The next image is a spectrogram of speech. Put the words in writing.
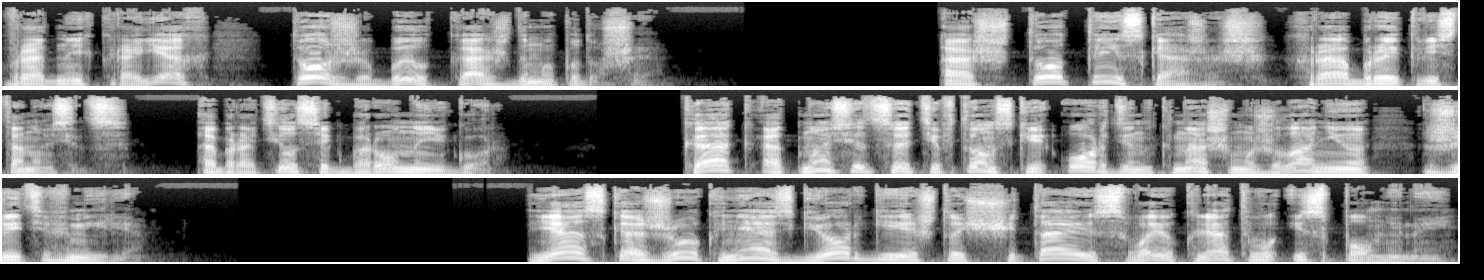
в родных краях тоже был каждому по душе. «А что ты скажешь, храбрый крестоносец?» Обратился к барону Егор. Как относится Тевтонский орден к нашему желанию жить в мире? Я скажу, князь Георгий, что считаю свою клятву исполненной.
